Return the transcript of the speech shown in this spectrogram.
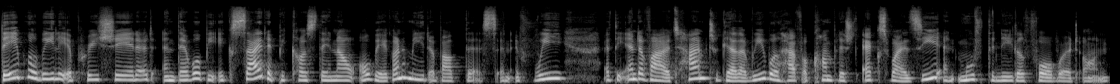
they will really appreciate it and they will be excited because they know, oh, we're going to meet about this. And if we, at the end of our time together, we will have accomplished X, Y, Z and moved the needle forward on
